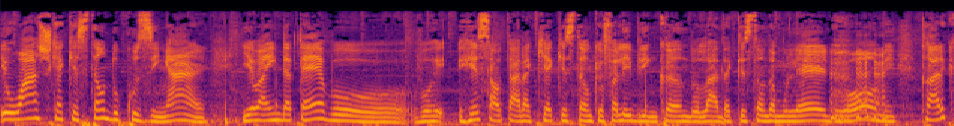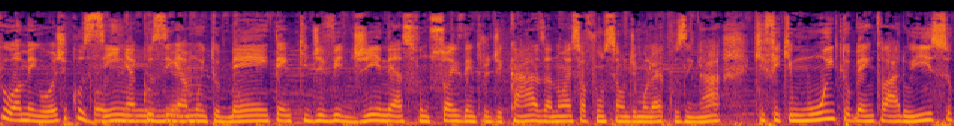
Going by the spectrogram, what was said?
eu acho que a questão do cozinhar, e eu ainda até vou, vou ressaltar aqui a questão que eu falei brincando lá da questão da mulher, do homem. claro que o homem hoje cozinha, cozinha, cozinha muito bem, tem que dividir né, as funções dentro de casa, não é só função de mulher cozinhar, que fique muito bem claro isso.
